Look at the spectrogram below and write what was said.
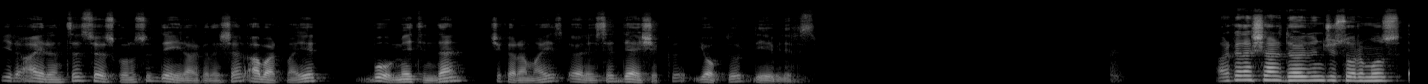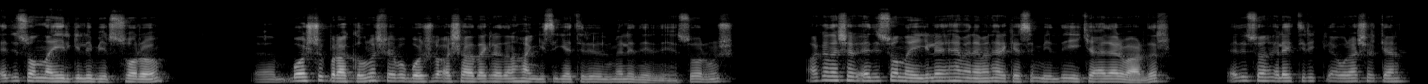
bir ayrıntı söz konusu değil arkadaşlar. Abartmayı bu metinden çıkaramayız. Öyleyse D şıkkı yoktur diyebiliriz. Arkadaşlar dördüncü sorumuz Edison'la ilgili bir soru. Ee, boşluk bırakılmış ve bu boşluğu aşağıdakilerden hangisi getirilmelidir diye sormuş. Arkadaşlar Edison'la ilgili hemen hemen herkesin bildiği hikayeler vardır. Edison elektrikle uğraşırken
